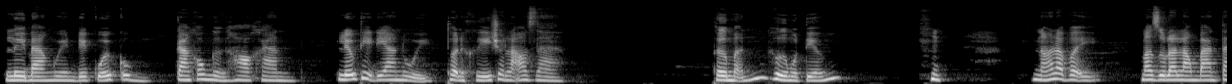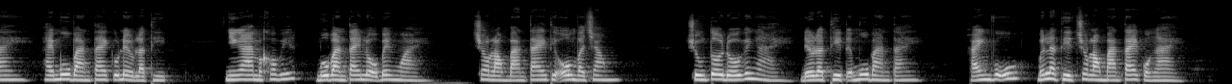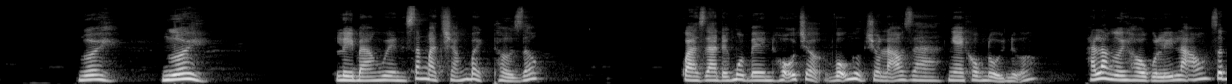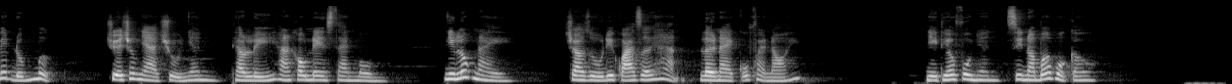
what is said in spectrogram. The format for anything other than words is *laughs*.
Lý bá nguyên đến cuối cùng càng không ngừng ho khan, Liễu thị đi an ủi, thuận khí cho lão già. Thơ mẫn hừ một tiếng. *laughs* Nói là vậy, mặc dù là lòng bàn tay hay mu bàn tay cũng đều là thịt. Nhưng ai mà không biết, mu bàn tay lộ bên ngoài, trong lòng bàn tay thì ôm vào trong. Chúng tôi đối với ngài đều là thịt ở mu bàn tay. Khánh Vũ mới là thịt trong lòng bàn tay của ngài. Ngươi, ngươi! Lý bá Nguyên sắc mặt trắng bệch thở dốc. Quả ra đứng một bên hỗ trợ vỗ ngực cho lão già nghe không nổi nữa. Hắn là người hầu của Lý Lão rất biết đúng mực. Chuyện trong nhà chủ nhân, theo lý hắn không nên sen mồm. Nhưng lúc này, cho dù đi quá giới hạn, lời này cũng phải nói. Nhị thiếu phu nhân, xin nói bớt một câu.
